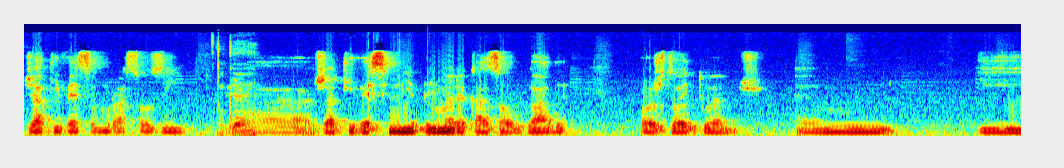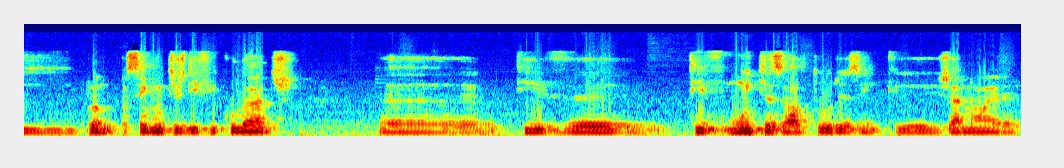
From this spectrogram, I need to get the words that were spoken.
já tivesse a morar sozinho. Okay. Já, já, tivesse a minha primeira casa alugada aos 18 anos. Um, e pronto, passei muitas dificuldades. Uh, tive, tive muitas alturas em que já não era,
